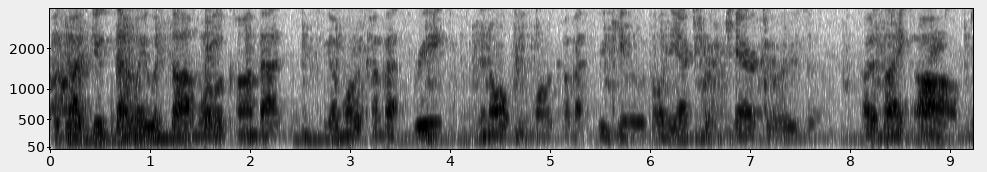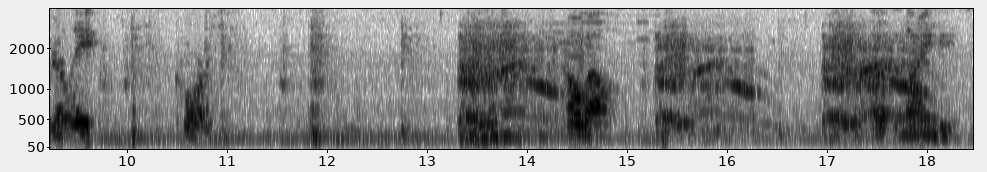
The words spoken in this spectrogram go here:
I got duped that way with uh, Mortal Kombat. I got Mortal Kombat 3, and then Ultimate Mortal Kombat 3 came out with all the extra characters. And I was like, oh, really? Of course. Oh well. That was the 90s.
